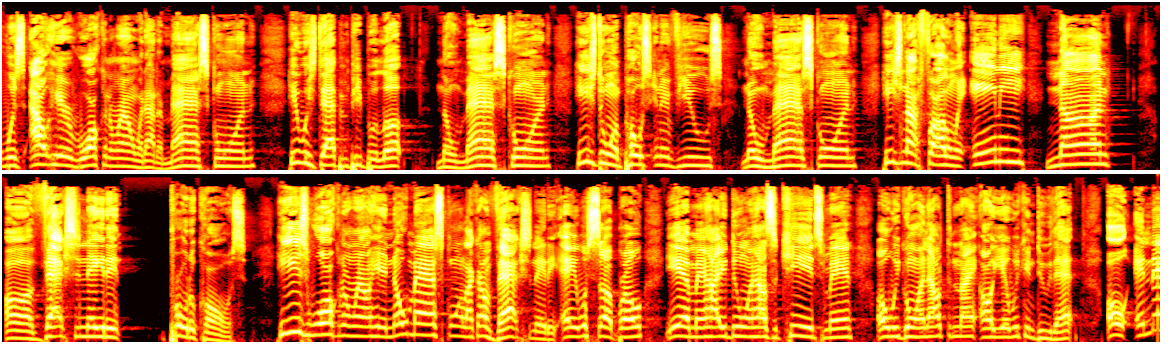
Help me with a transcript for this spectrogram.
was out here walking around without a mask on. He was dapping people up, no mask on. He's doing post interviews, no mask on. He's not following any non uh, vaccinated protocols. He's walking around here, no mask on, like I'm vaccinated. Hey, what's up, bro? Yeah, man, how you doing? How's the kids, man? Oh, we going out tonight? Oh, yeah, we can do that. Oh, and they,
